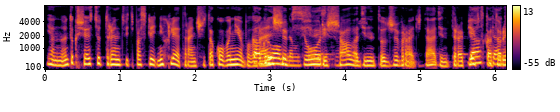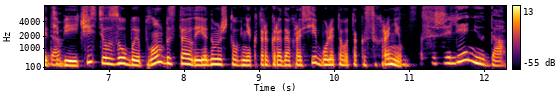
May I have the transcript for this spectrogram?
Я, ну это, к счастью, тренд ведь последних лет. Раньше такого не было. Раньше все решал один и тот же врач, да, один терапевт, да, который да, да, тебе и чистил зубы, и пломбы ставил. И я думаю, что в некоторых городах России, более того, так и сохранилось. К сожалению, да.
